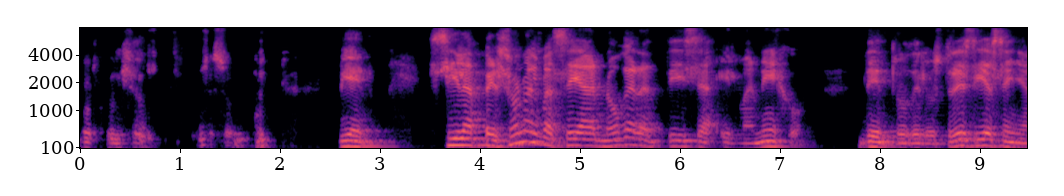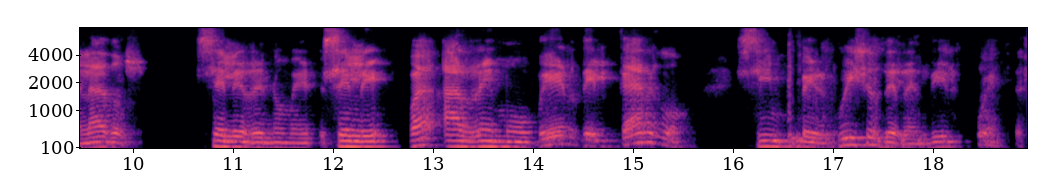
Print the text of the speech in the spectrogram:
los juicios Bien, si la persona albacea no garantiza el manejo dentro de los tres días señalados, se le, va a remover del cargo sin perjuicio de rendir cuentas.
